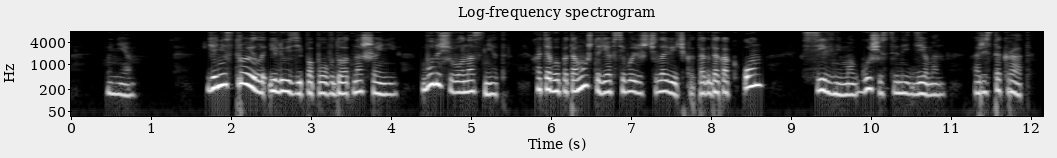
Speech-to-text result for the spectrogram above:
мне. Я не строила иллюзий по поводу отношений. Будущего у нас нет. Хотя бы потому, что я всего лишь человечка, тогда как он – сильный, могущественный демон, аристократ,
